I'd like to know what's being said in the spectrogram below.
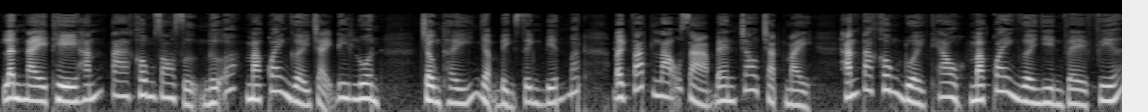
Lần này thì hắn ta không do dự nữa mà quay người chạy đi luôn. Trông thấy Nhậm Bình Sinh biến mất, Bạch Phát lão già bèn trao chặt mày. Hắn ta không đuổi theo mà quay người nhìn về phía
